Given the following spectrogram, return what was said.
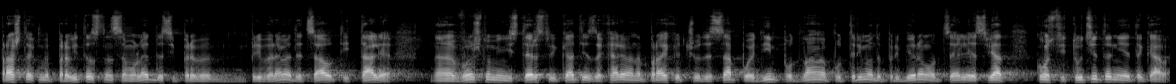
пращахме правителствен самолет да си прибереме деца от Италия. Външно министерство и Катя Захарева направиха чудеса по един, по двама, по трима да прибираме от целия свят. Конституцията ни е такава.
